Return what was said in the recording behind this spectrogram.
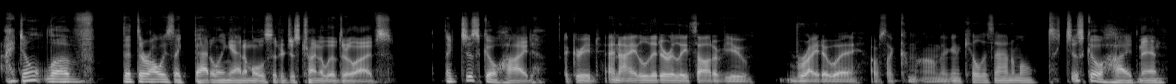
I don't love that they're always like battling animals that are just trying to live their lives. Like, just go hide. Agreed. And I literally thought of you right away. I was like, come on, they're going to kill this animal. It's like, just go hide, man.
